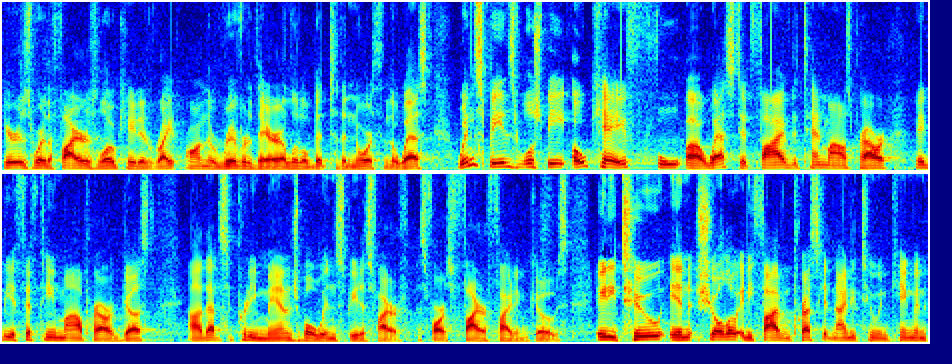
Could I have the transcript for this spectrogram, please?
Here is where the fire is located, right on the river there, a little bit to the north and the west. Wind speeds will be okay for, uh, west at 5 to 10 miles per hour, maybe a 15 mile per hour gust. Uh, that's a pretty manageable wind speed as far, as far as firefighting goes. 82 in Show Low, 85 in Prescott, 92 in Kingman.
